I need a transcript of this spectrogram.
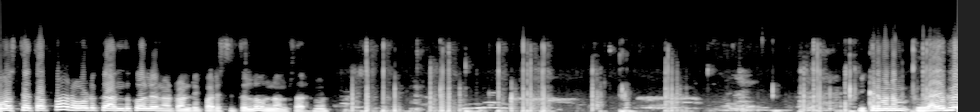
మోస్తే తప్ప రోడ్డుకి అందుకోలేనటువంటి పరిస్థితుల్లో ఉన్నాం సార్. మేము ఇక్కడ మనం లైవ్లో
